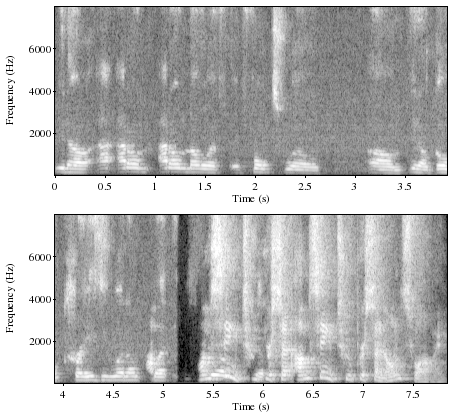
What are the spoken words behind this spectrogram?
you know, I, I don't I don't know if, if folks will um, you know, go crazy with him. But I'm seeing two percent. I'm seeing two percent own Swami,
